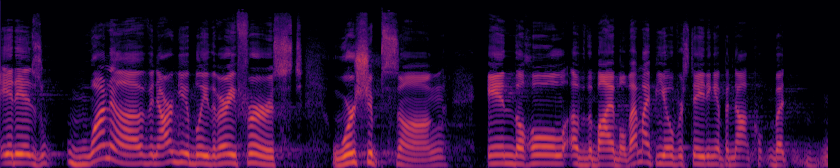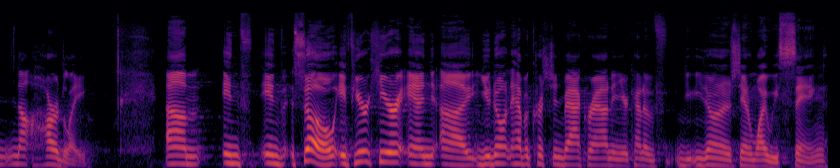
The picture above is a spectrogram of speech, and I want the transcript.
it is one of, and arguably the very first, worship song in the whole of the Bible. That might be overstating it, but not, but not hardly. Um, in, in, so, if you're here and uh, you don't have a Christian background and you're kind of, you don't understand why we sing,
